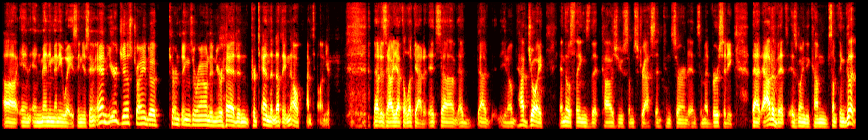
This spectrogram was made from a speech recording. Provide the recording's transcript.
uh, in in many many ways. And you're saying, and you're just trying to turn things around in your head and pretend that nothing. No, I'm telling you, that is how you have to look at it. It's uh, uh, uh, you know have joy in those things that cause you some stress and concern and some adversity. That out of it is going to come something good.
